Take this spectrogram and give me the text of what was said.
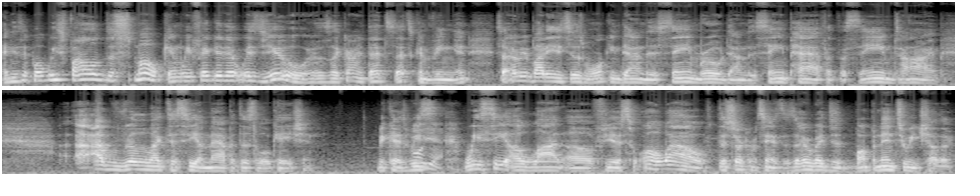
And he's like, "Well, we followed the smoke and we figured it was you." I was like, "All right, that's that's convenient." So everybody is just walking down the same road, down the same path at the same time. I I would really like to see a map of this location because we Oh, yeah. we see a lot of just oh wow the circumstances everybody just bumping into each other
